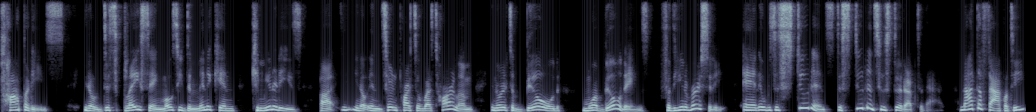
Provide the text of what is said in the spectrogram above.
properties, you know, displacing mostly Dominican communities, uh, you know, in certain parts of West Harlem in order to build more buildings for the university. And it was the students, the students who stood up to that, not the faculty.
